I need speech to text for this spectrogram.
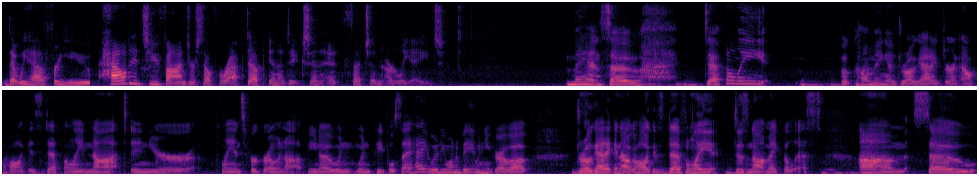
that we have for you. How did you find yourself wrapped up in addiction at such an early age? Man, so definitely becoming a drug addict or an alcoholic is definitely not in your plans for growing up. You know, when when people say, "Hey, what do you want to be when you grow up?" Drug addict and alcoholic is definitely does not make the list. Um, so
